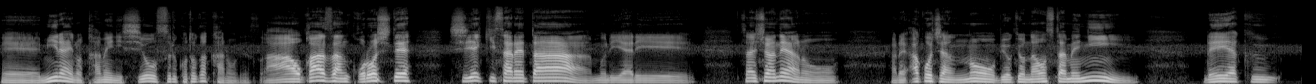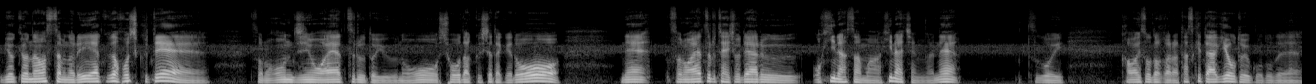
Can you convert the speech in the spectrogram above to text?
えー未来のために使用することが可能です。ああ、お母さん殺して刺激された。無理やり。最初はね、あの、あれ、アコちゃんの病気を治すために、霊薬、病気を治すための霊薬が欲しくて、その恩人を操るというのを承諾してたけど、ね、その操る対象であるおひな様、ひなちゃんがね、すごいかわいそうだから助けてあげようということで、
